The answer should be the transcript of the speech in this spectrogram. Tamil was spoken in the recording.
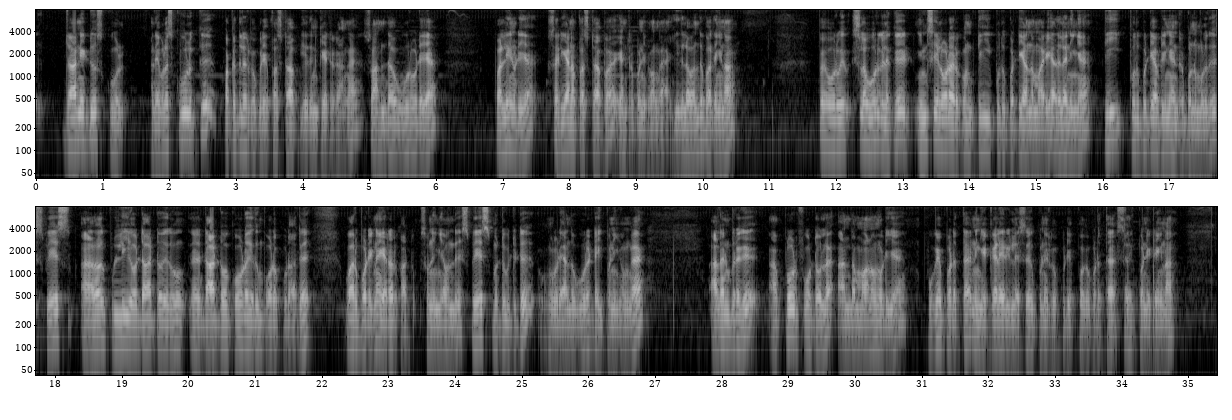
ஜார்னி டு ஸ்கூல் அதே போல் ஸ்கூலுக்கு பக்கத்தில் இருக்கக்கூடிய பஸ் ஸ்டாப் எதுன்னு கேட்டிருக்காங்க. ஸோ அந்த ஊருடைய பள்ளியினுடைய சரியான பஸ் ஸ்டாப்பை என்ட்ரு பண்ணிக்கோங்க. இதில் வந்து பார்த்திங்கன்னா இப்போ ஒரு சில ஊர்களுக்கு இன்சியலோடு இருக்கும் டி புதுப்பட்டி அந்த மாதிரி. அதில் நீங்கள் டி புதுப்பட்டி அப்படின்னு என்ட்ரு பண்ணும்பொழுது ஸ்பேஸ் அதாவது புள்ளியோ டாட்டோ எதுவும் டாட்டோ கோடோ எதுவும் போடக்கூடாது. வாறு போட்டிங்கன்னா எரர் காட்டும். ஸோ நீங்கள் வந்து ஸ்பேஸ் மட்டும் விட்டுட்டு உங்களுடைய அந்த ஊரை டைப் பண்ணிக்கோங்க. அதன் பிறகு அப்லோட் ஃபோட்டோவில் அந்த மாணவனுடைய புகைப்படத்தை நீங்கள் கேலரியில் சேவ் பண்ணியிருக்கக்கூடிய புகைப்படத்தை செலக்ட் பண்ணிட்டீங்கன்னா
